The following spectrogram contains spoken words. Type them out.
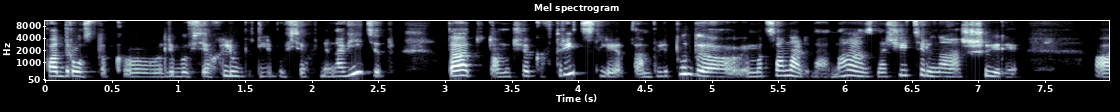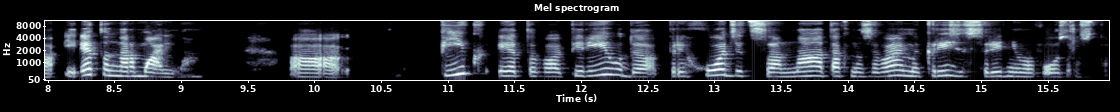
подросток э, либо всех любит, либо всех ненавидит, да, то там у человека в 30 лет амплитуда эмоциональная, она значительно шире. А, и это нормально пик этого периода приходится на так называемый кризис среднего возраста,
